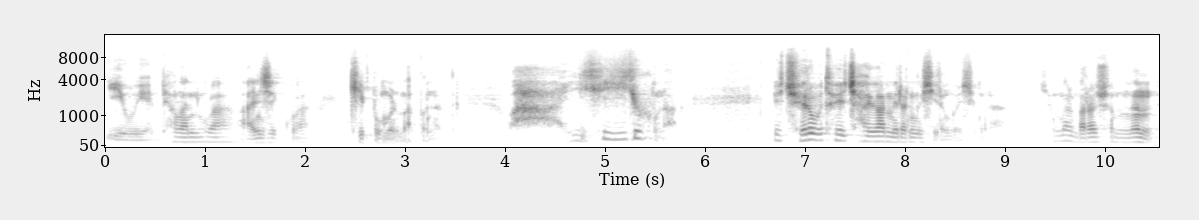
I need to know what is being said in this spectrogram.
이후에 평안과 안식과 기쁨을 맛보는 와 이게 이거구나. 이 죄로부터의 자유함이라는 것이 이런 것이구나. 정말 말할 수 없는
